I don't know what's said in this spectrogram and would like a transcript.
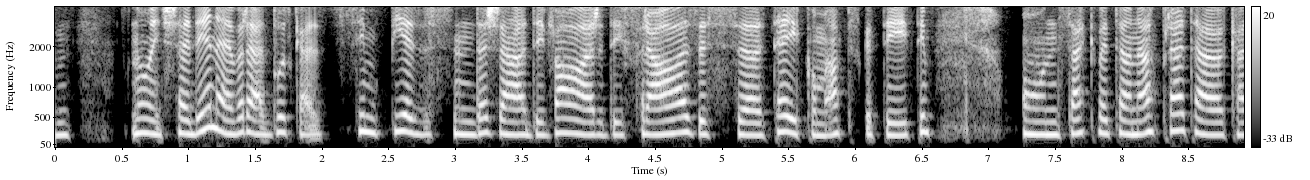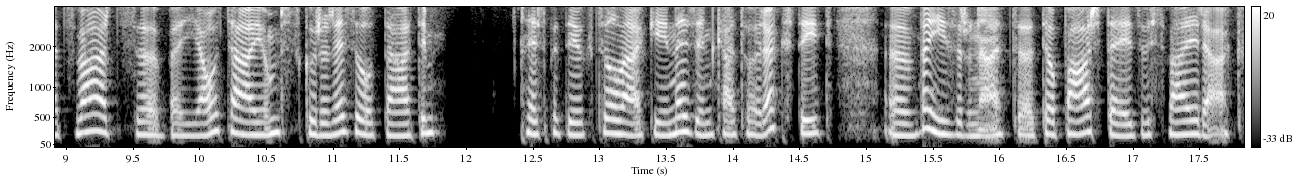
nu, līdz šai dienai varētu būt kaut kādi 150 dažādi vārdi, frāzes, teikumi apskatīti. Un saka, vai tev nāk prātā kāds vārds eh, vai jautājums, kura rezultāti Respektīvi, ka cilvēki nezina, kā to rakstīt eh, vai izrunāt, eh, tev pārsteidz visvairāk.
